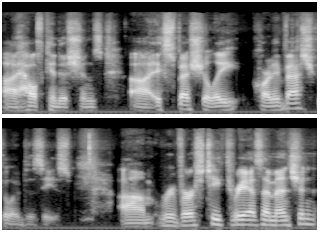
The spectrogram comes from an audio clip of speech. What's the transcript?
uh, health conditions, uh, especially cardiovascular disease. Um, reverse T3, as I mentioned,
